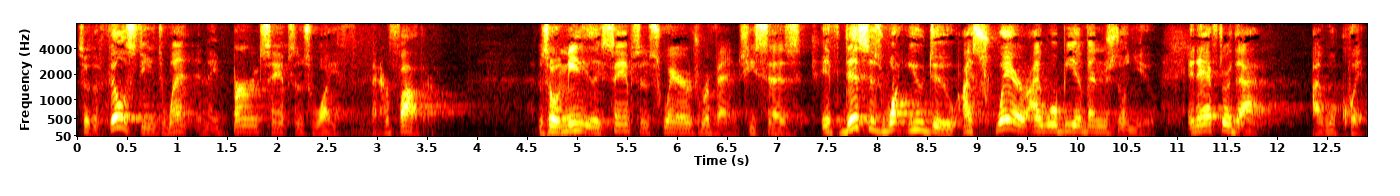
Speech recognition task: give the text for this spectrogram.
So the Philistines went and they burned Samson's wife and her father. And so immediately Samson swears revenge. He says, If this is what you do, I swear I will be avenged on you. And after that, I will quit.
